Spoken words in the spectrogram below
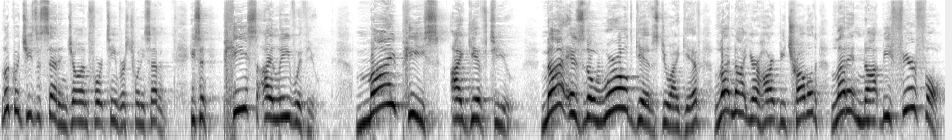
Look what Jesus said in John 14, verse 27. He said, Peace I leave with you, my peace I give to you. Not as the world gives do I give. Let not your heart be troubled, let it not be fearful.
